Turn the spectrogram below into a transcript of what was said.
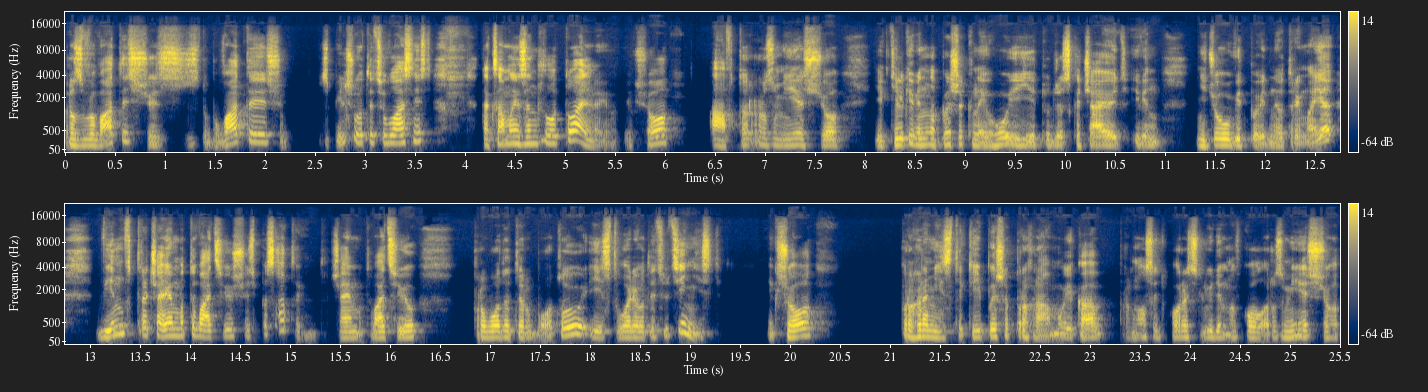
розвиватись, щось здобувати, щоб збільшувати цю власність. Так само і з інтелектуальною. Якщо автор розуміє, що як тільки він напише книгу, її тут же скачають, і він нічого у відповідь не отримає, він втрачає мотивацію щось писати, він втрачає мотивацію проводити роботу і створювати цю цінність. Якщо програміст, який пише програму, яка приносить користь людям навколо, розуміє, що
